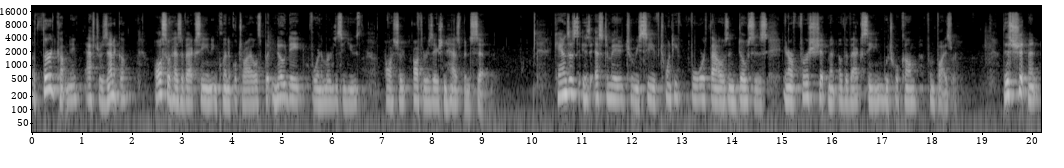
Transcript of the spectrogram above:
A third company, AstraZeneca, also has a vaccine in clinical trials, but no date for an emergency use authorization has been set. Kansas is estimated to receive 24,000 doses in our first shipment of the vaccine, which will come from Pfizer. This shipment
